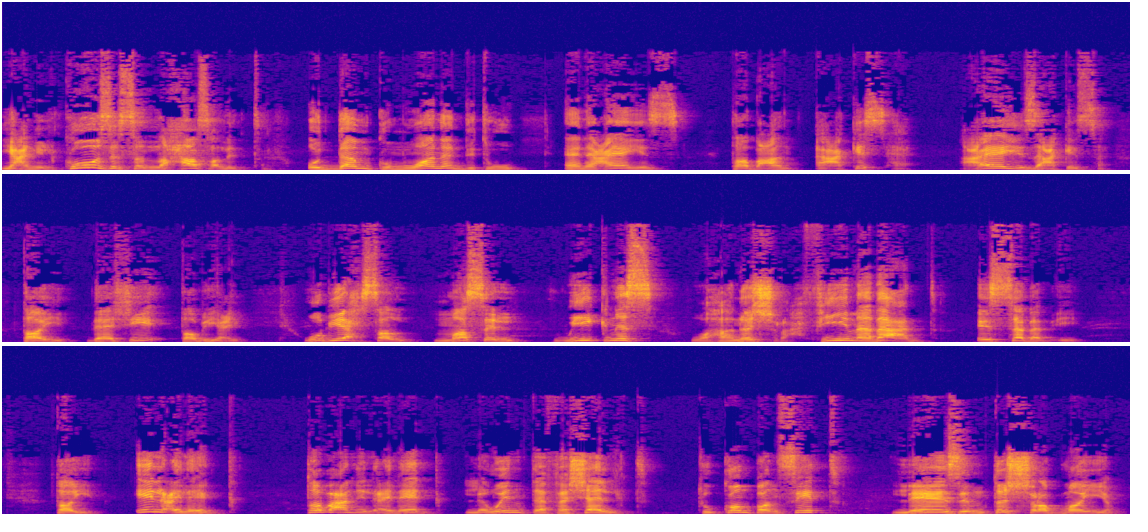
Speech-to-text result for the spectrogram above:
يعني ال causes اللي حصلت قدامكم 1 and 2 أنا عايز طبعا أعكسها عايز أعكسها. طيب ده شيء طبيعي. وبيحصل muscle weakness وهنشرح فيما بعد السبب إيه. طيب إيه العلاج؟ طبعا العلاج لو أنت فشلت to compensate لازم تشرب مية.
